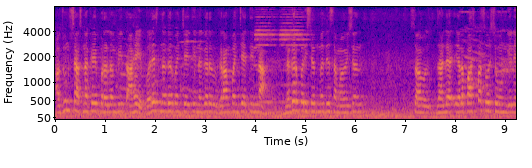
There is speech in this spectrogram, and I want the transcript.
अजून शासनाकडे प्रलंबित आहे. बरेच नगरपंचायती नगर ग्रामपंचायतींना नगर परिषदमध्ये समावेशन सा- झाल्या याला पाच पाच वर्ष होऊन गेले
